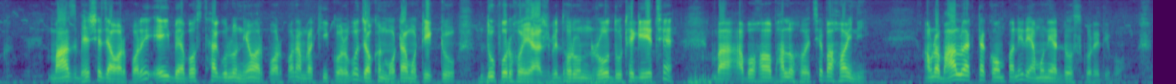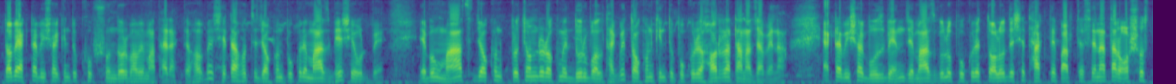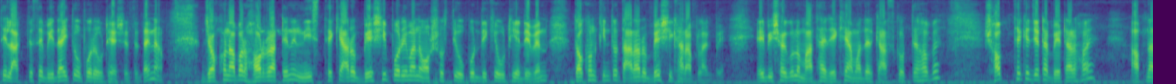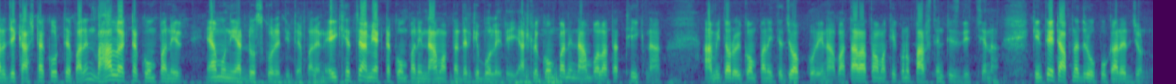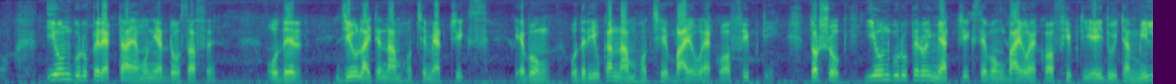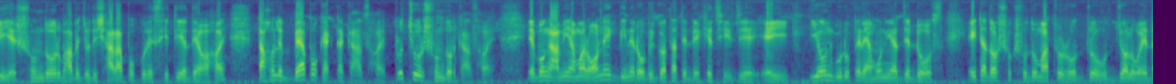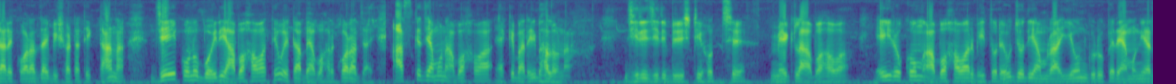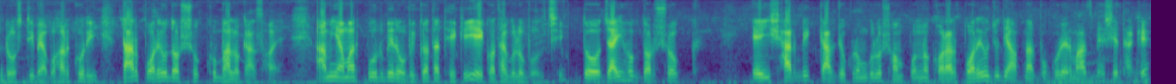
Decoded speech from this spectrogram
মাছ ভেসে যাওয়ার পরে এই ব্যবস্থাগুলো নেওয়ার পর পর আমরা কি করব? যখন মোটামুটি একটু দুপুর হয়ে আসবে, ধরুন রোদ উঠে গিয়েছে বা আবহাওয়া ভালো হয়েছে বা হয়নি আমরা ভালো একটা কোম্পানির অ্যামোনিয়ার ডোজ করে দিব। তবে একটা বিষয় কিন্তু খুব সুন্দরভাবে মাথায় রাখতে হবে, সেটা হচ্ছে যখন পুকুরে মাছ ভেসে উঠবে এবং মাছ যখন প্রচণ্ড রকমের দুর্বল থাকবে, তখন কিন্তু পুকুরে হররা টানা যাবে না। একটা বিষয় বুঝবেন যে মাছগুলো পুকুরের তলদেশে থাকতে পারতেছে না, তার অস্বস্তি লাগতেছে, বিদায় তো উপরে উঠে এসেছে, তাই না? যখন আবার হররা টেনে নিচ থেকে আরও বেশি পরিমাণে অস্বস্তি উপর দিকে উঠিয়ে দেবেন, তখন কিন্তু তার আরও বেশি খারাপ লাগবে। এই বিষয়গুলো মাথায় রেখে আমাদের কাজ করতে হবে। সব থেকে যেটা বেটার হয়, আপনারা যে কাজটা করতে পারেন, ভালো একটা কোম্পানির অ্যামোনিয়ার ডোজ করে দিতে পারেন। এই ক্ষেত্রে আমি একটা কোম্পানির নাম আপনাদেরকে বলে দিই। আসলে কোম্পানির নাম বলাটা ঠিক না। আমি তো আর ওই কোম্পানিতে জব করি না বা তারা তো আমাকে কোনো পার্সেন্টেজ দিচ্ছে না। কিন্তু এটা আপনাদের উপকারের জন্য। ইয়ন গ্রুপের একটা অ্যামোনিয়ার ডোজ আছে। ওদের জিও লাইটের নাম হচ্ছে ম্যাট্রিক্স এবং ওদের ইউকার নাম হচ্ছে বায়ো অ্যাকোয়া ফিফটি দর্শক ইয়ন গ্রুপের ওই ম্যাট্রিক্স এবং বায়ো অ্যাকোয়া ফিফটি এই দুইটা মিলিয়ে সুন্দরভাবে যদি সারা পুকুরে ছিটিয়ে দেওয়া হয়, তাহলে ব্যাপক একটা কাজ হয়, প্রচুর সুন্দর কাজ হয়। এবং আমি আমার অনেক দিনের অভিজ্ঞতাতে দেখেছি যে এই ইয়ন গ্রুপের অ্যামোনিয়ার যে ডোজ, এইটা দর্শক শুধুমাত্র রৌদ্র উজ্জ্বল ওয়েদারে করা যায় বিষয়টা ঠিক তা না, যে কোনো বৈরী আবহাওয়াতেও এটা ব্যবহার করা যায়। আজকে যেমন আবহাওয়া একেবারেই ভালো না, ঝিরিঝিরি বৃষ্টি হচ্ছে, মেঘলা আবহাওয়া এই রকম আবহাওয়ার ভিতরেও যদি আমরা ইয়ন গ্রুপের অ্যামোনিয়ার ডোজটি ব্যবহার করি, তারপরেও দর্শক খুব ভালো কাজ হয়। আমি আমার পূর্বের অভিজ্ঞতা থেকেই এই কথাগুলো বলছি। তো যাই হোক দর্শক এই সার্বিক কার্যক্রমগুলো সম্পন্ন করার পরেও যদি আপনার পুকুরের মাছ ভেসে থাকে,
